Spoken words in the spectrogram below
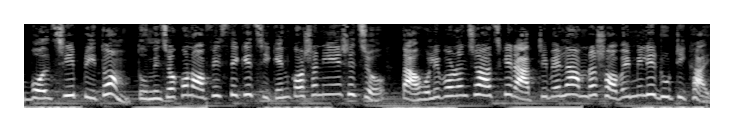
বলছি, প্রীতম, তুমি যখন অফিস থেকে চিকেন কষা নিয়ে এসেছ, তাহলে বরঞ্চ আজকে রাত্রিবেলা আমরা সবাই মিলে রুটি খাই।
